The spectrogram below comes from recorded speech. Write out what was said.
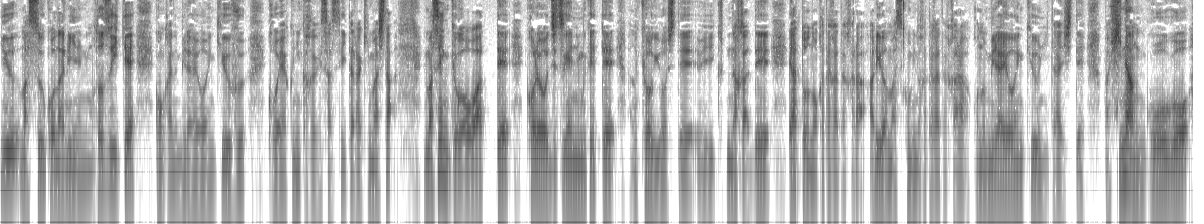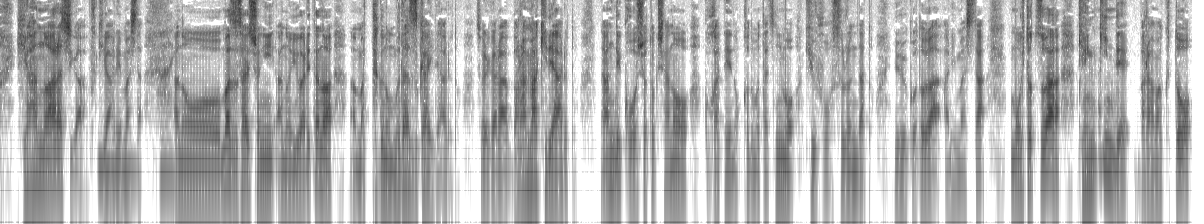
いう、まあ、崇高な理念に基づいて今回の未来応援給付公約に掲げさせていただきました、まあ、選挙が終わってこれを実現に向けてあの協議をしていく中で野党の方々からあるいはマスコミの方々からこの未来応援給付に対して、まあ、非難合々批判の嵐が吹き荒れました、うんはい、あのまず最初にあの言われたのは全くの無駄遣いであると。それからばらまきであると。なんで高所得者のご家庭の子どもたちにも給付をするんだと。いうことがありました。もう一つは現金でばらまくと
